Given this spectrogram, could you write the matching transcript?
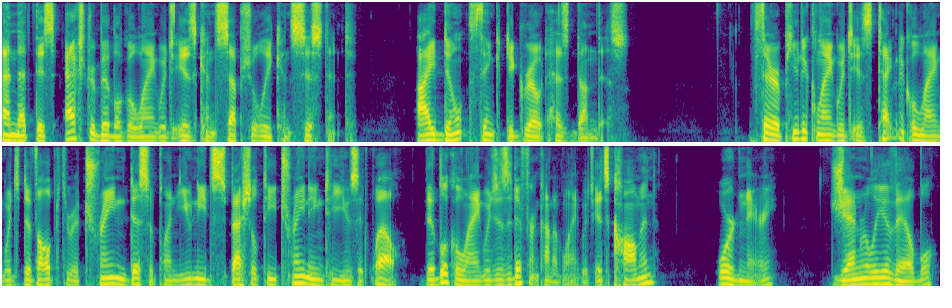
and that this extra biblical language is conceptually consistent. I don't think DeGroat has done this. Therapeutic language is technical language developed through a trained discipline. You need specialty training to use it well. Biblical language is a different kind of language. It's common, ordinary, generally available,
